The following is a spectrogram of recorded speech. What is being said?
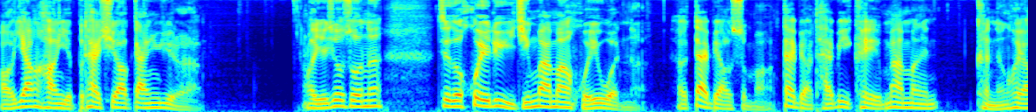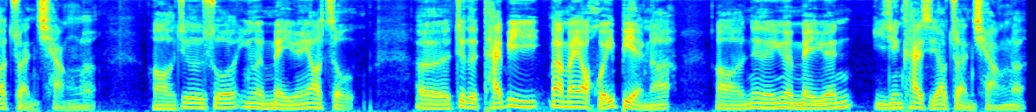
哦，央行也不太需要干预了。哦，也就是说呢，这个汇率已经慢慢回稳了。呃，代表什么？代表台币可以慢慢可能会要转强了。哦，就是说，因为美元要走，呃，这个台币慢慢要回贬了。哦，那个因为美元已经开始要转强了。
